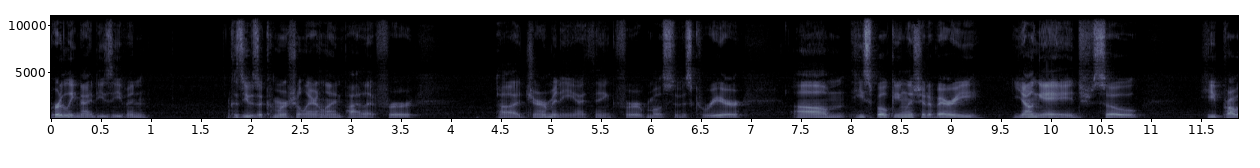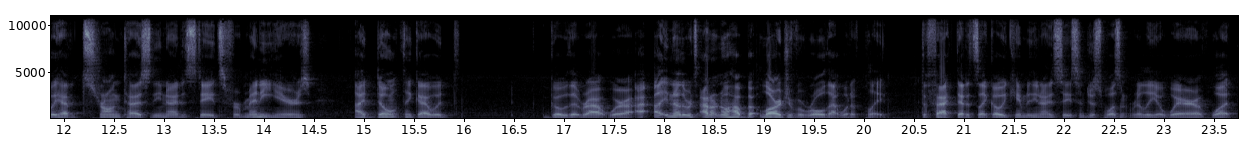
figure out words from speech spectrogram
early '90s even, because he was a commercial airline pilot for uh, Germany. I think for most of his career, um, he spoke English at a very young age, so he probably had strong ties to the United States for many years. I don't think I would go the route where, I, in other words, I don't know how large of a role that would have played the fact that it's like, oh, he came to the United States and just wasn't really aware of what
